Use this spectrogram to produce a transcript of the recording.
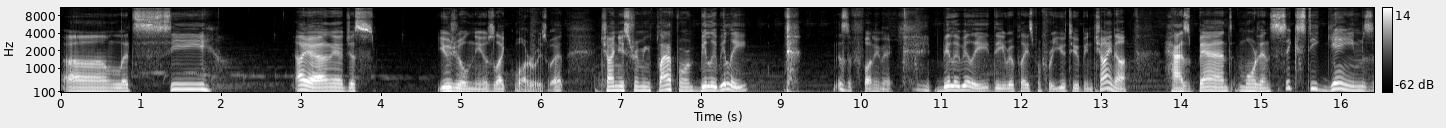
Um, let's see. Oh yeah, yeah, just usual news like water is wet. Chinese streaming platform Bilibili. this is a funny name. Bilibili, the replacement for YouTube in China, has banned more than 60 games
